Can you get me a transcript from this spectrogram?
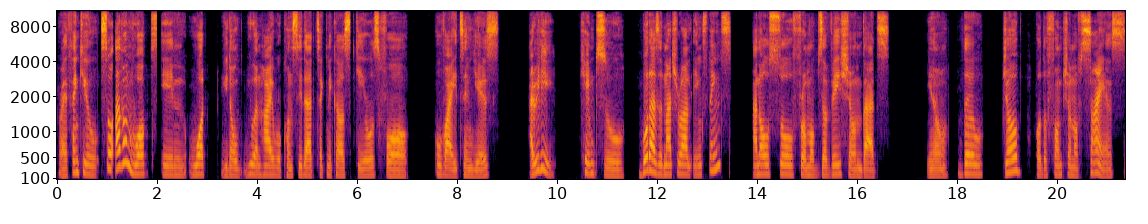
Right. Thank you. So I haven't worked in what, you know, you and I will consider technical skills for over 18 years. I really came to both as a natural instinct and also from observation that, you know, the job or the function of science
